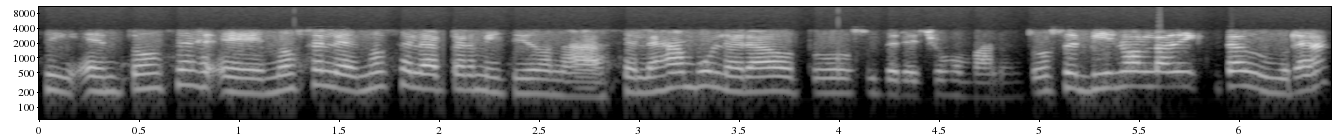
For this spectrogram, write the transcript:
Sí, entonces eh, no se le no se le ha permitido nada, se les han vulnerado todos sus derechos humanos. Entonces vino la dictadura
